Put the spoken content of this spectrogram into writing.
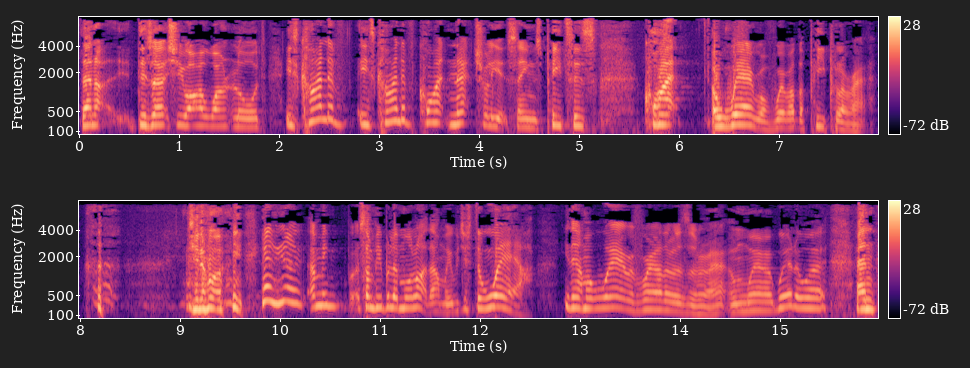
then deserts you, I won't, Lord. He's kind of, he's kind of quite naturally, it seems, Peter's quite aware of where other people are at. Do you know what I mean? Yeah, you know, I mean, some people are more like that, aren't we? We're just aware you know, I'm aware of where others are at and where, where do I, and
